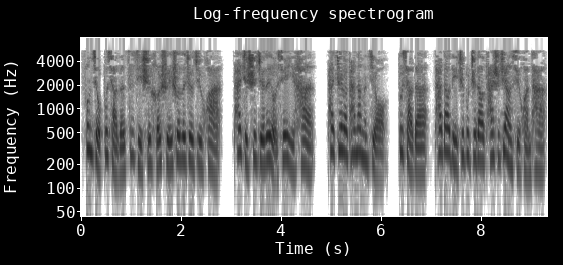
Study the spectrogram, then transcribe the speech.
凤九不晓得自己是和谁说的这句话，他只是觉得有些遗憾。他追了他那么久，不晓得他到底知不知道他是这样喜欢他。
